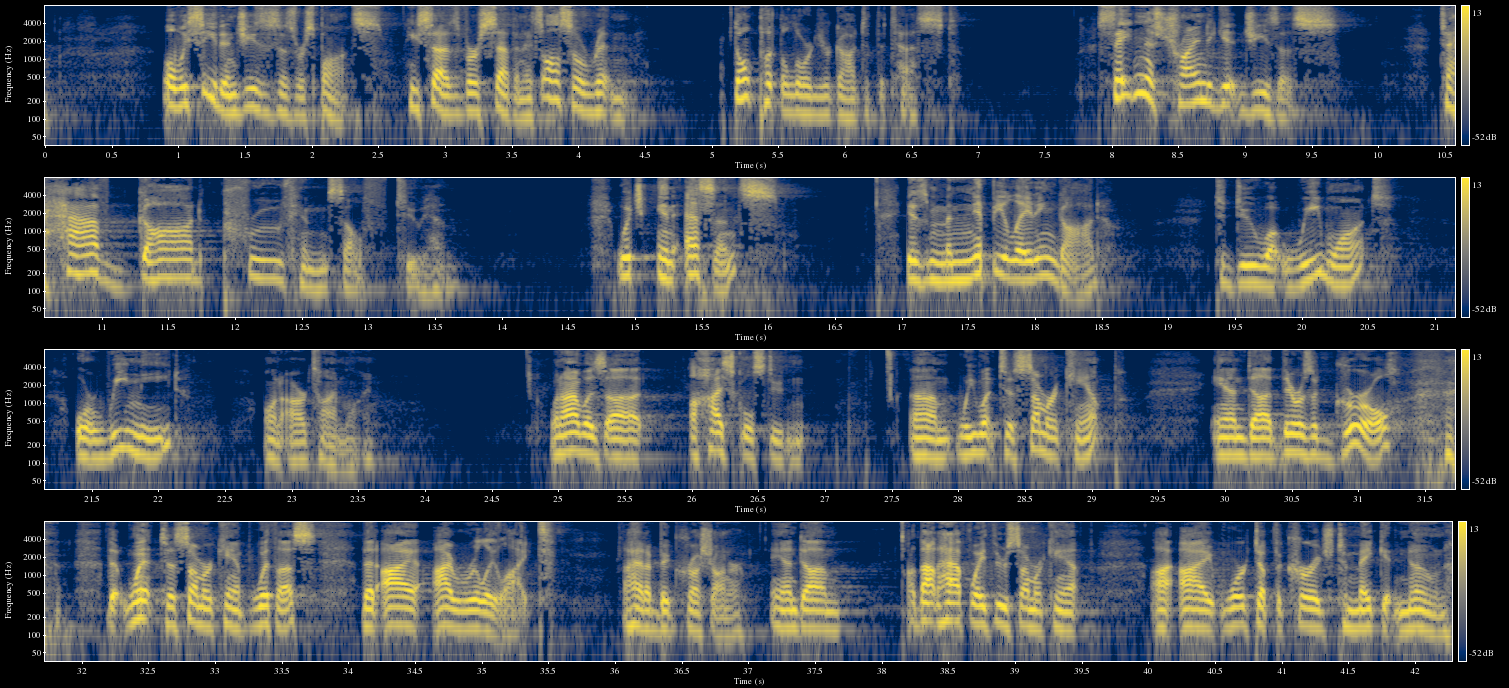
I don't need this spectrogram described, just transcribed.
Well, we see it in Jesus' response. He says, verse 7, it's also written, don't put the Lord your God to the test. Satan is trying to get Jesus to have God prove himself to him which in essence is manipulating God to do what we want or we need on our timeline. When I was uh, a high school student, um, we went to summer camp, and uh, there was a girl that went to summer camp with us that I, I really liked. I had a big crush on her. And um, about halfway through summer camp, I, I worked up the courage to make it known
